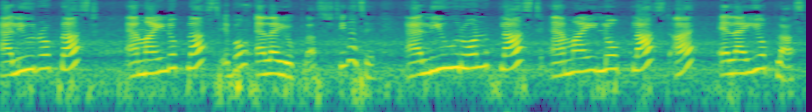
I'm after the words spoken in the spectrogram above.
অ্যালিউরোপ্লাস্ট অ্যামাইলোপ্লাস্ট এবং অ্যালাইওপ্লাস্ট ঠিক আছে? অ্যালিউরোন প্লাস্ট অ্যামাইলোপ্লাস্ট আর অ্যালাইওপ্লাস্ট।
